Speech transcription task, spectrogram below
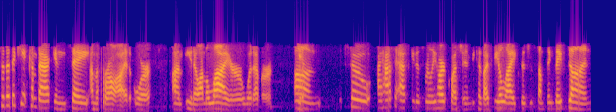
so that they can't come back and say I'm a fraud or I'm you know I'm a liar or whatever. Yes. Um so I have to ask you this really hard question because I feel like this is something they've done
